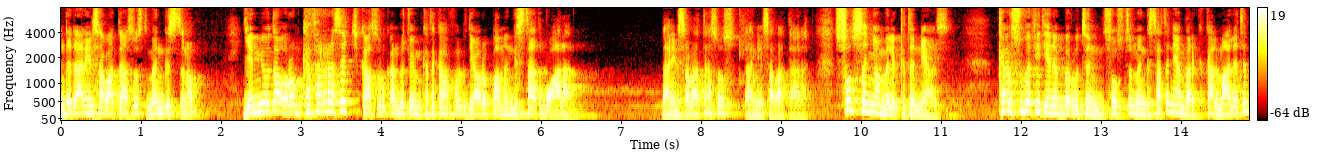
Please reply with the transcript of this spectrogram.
እንደ ዳንኤል 723 መንግስት ነው። የሚወጣው ሮም ከፈረሰች ከአስሩ ቀንዶች ወይም ከተከፋፈሉት የአውሮፓ መንግስታት በኋላ ነው ዳንኤል 723 ዳንኤል 724 ሶስተኛው ምልክት እንያዝ ከእርሱ በፊት የነበሩትን ሶስቱን መንግስታትን ያንበረክካል ማለትም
